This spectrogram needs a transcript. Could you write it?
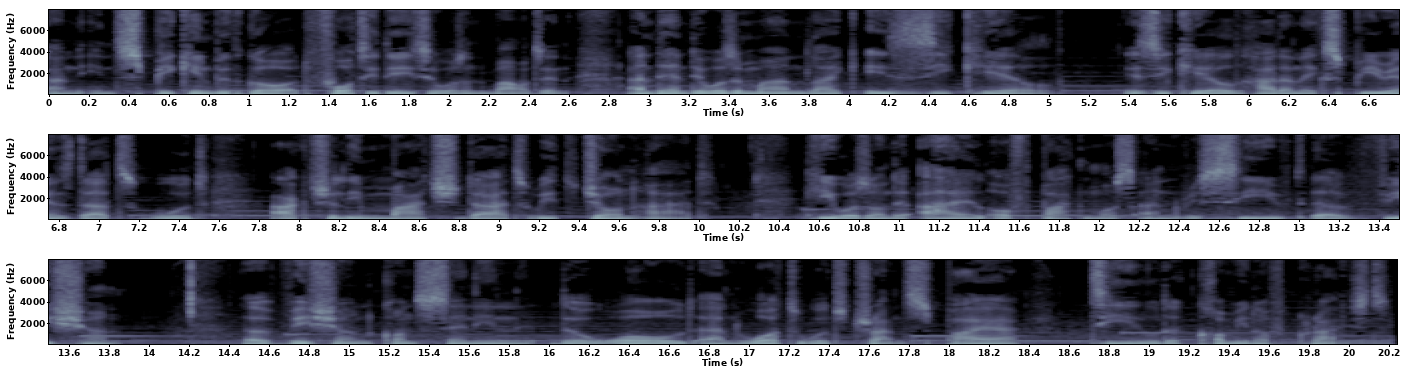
and in speaking with God. 40 days he was on the mountain. And then there was a man like Ezekiel. Ezekiel had an experience that would actually match that which John had. He was on the Isle of Patmos and received a vision. A vision concerning the world and what would transpire till the coming of Christ.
